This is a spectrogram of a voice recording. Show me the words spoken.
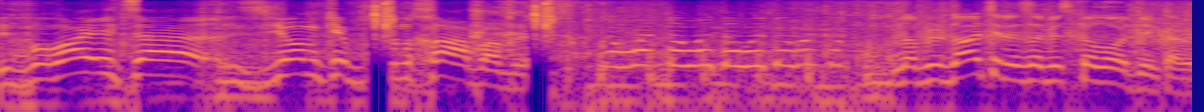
Відбуваються зйомки бунхаба, блядь. Давай, давай, давай, давай. Наблюдатели за беспилотниками.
